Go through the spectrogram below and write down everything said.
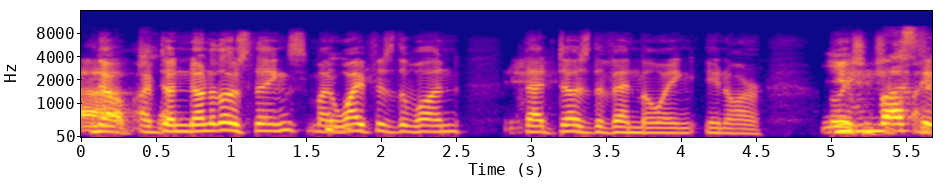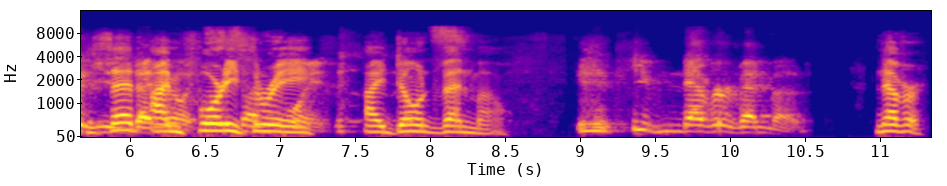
Uh, no, I've done none of those things. My wife is the one that does the Venmoing in our relationship. You must have like said, Venmo I'm 43. I don't Venmo. You've never Venmoed. Never.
